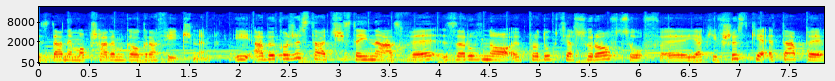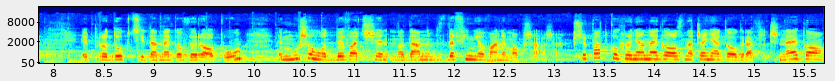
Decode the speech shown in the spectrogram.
z danym obszarem geograficznym. I aby korzystać z tej nazwy, zarówno produkcja surowców, jak i wszystkie etapy produkcji danego wyrobu muszą odbywać się na danym zdefiniowanym obszarze. W przypadku chronionego oznaczenia geograficznego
